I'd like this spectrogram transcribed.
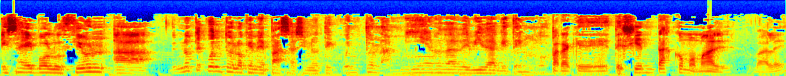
esa evolución a no te cuento lo que me pasa, sino te cuento la mierda de vida que tengo. Para que te sientas como mal, ¿vale?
